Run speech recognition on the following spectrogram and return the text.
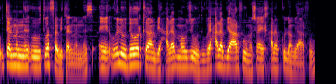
وتلمن وتوفى بتلمنس إيه وله دور كان بحلب موجود وبحلب يعرفوه مشايخ حلب كلهم يعرفوه.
